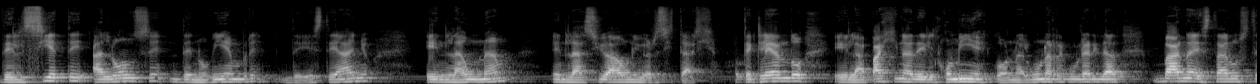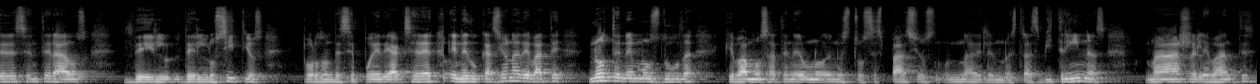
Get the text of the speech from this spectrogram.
del 7 al 11 de noviembre de este año en la UNAM en la ciudad universitaria. Tecleando eh, la página del COMIE con alguna regularidad, van a estar ustedes enterados de, los sitios por donde se puede acceder. En Educación a Debate no tenemos duda que vamos a tener uno de nuestros espacios, una de nuestras vitrinas más relevantes.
